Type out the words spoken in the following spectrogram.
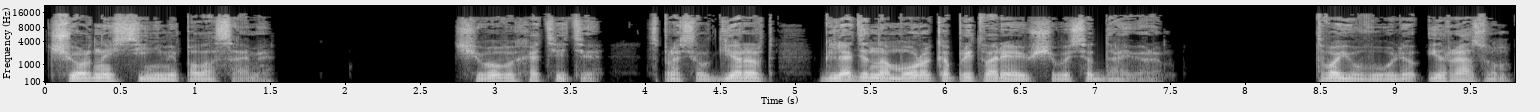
черный с синими полосами. «Чего вы хотите?» — спросил Герард, глядя на Морока, притворяющегося дайвером. «Твою волю и разум»,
